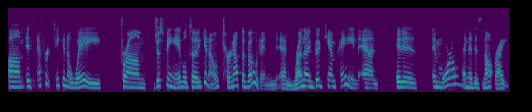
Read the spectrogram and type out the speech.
um, is effort taken away from just being able to, you know, turn out the vote and and run a good campaign. And it is immoral and it is not right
